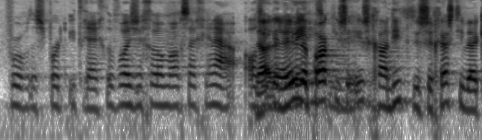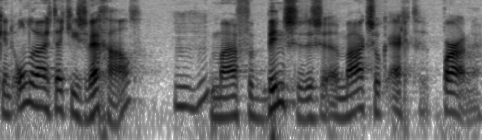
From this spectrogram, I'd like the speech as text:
Bijvoorbeeld de Sport Utrecht. Of als je gewoon mag zeggen, nou, als nou, ik het hele praktische is, ga niet de suggestie werken in het onderwijs dat je iets weghaalt, Mhm. maar verbind ze. Dus eh, maak ze ook echt partner.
